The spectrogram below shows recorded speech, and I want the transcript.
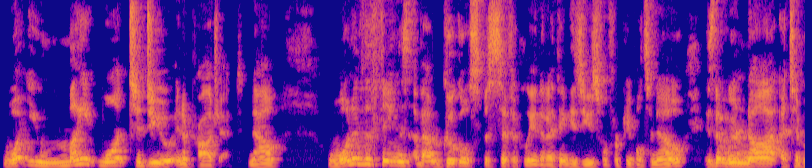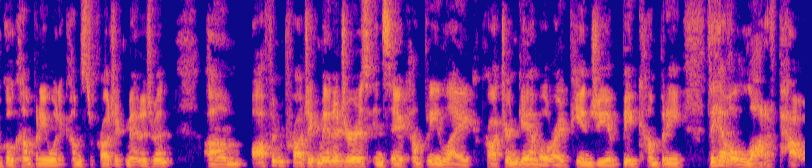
what you might want to do in a project. Now, one of the things about Google specifically that I think is useful for people to know is that we're not a typical company when it comes to project management. Um, often, project managers in, say, a company like Procter and Gamble, right, P&G, a big company, they have a lot of power.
